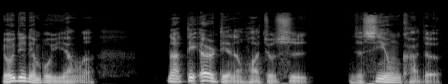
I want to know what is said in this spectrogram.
有一点点不一样了。那第二点的话，就是你的信用卡的。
